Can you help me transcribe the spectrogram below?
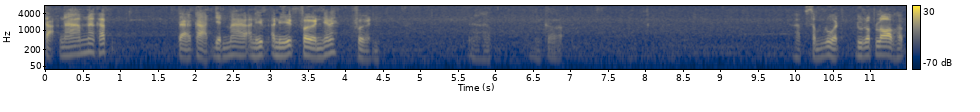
สระน้ำนะครับ แต่อากาศเย็นมาก อันนี้อันนี้เฟิร์นใช่ไหมเฟิร์นนะครับนี่ก็ครับสำรวจดูรอบๆครับ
